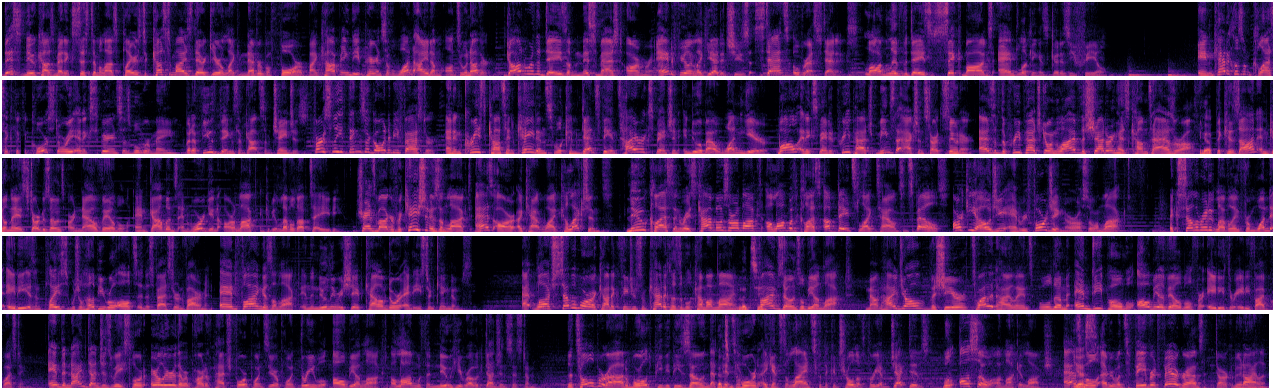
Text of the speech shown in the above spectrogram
This new cosmetic system allows players to customize their gear like never before by copying the appearance of one item onto another. Gone were the days of mismatched armor and feeling like you had to choose stats over aesthetics. Long live the days of sick mogs and looking as good as you feel. In Cataclysm Classic, the core story and experiences will remain, but a few things have gotten some changes. Firstly, things are going to be faster. An increased content cadence will condense the entire expansion into about one year, while an expanded pre-patch means the action starts sooner. As of the pre-patch going live, the Shattering has come to Azeroth. Yep. The Kezan and Gilneas starter zones are now available, and Goblins and Worgen are unlocked and can be leveled up to 80. Transmogrification is unlocked, as are account-wide collections. New class and race combos are unlocked, along with class updates like talents and spells. Archaeology and reforging are also unlocked. Accelerated leveling from 1 to 80 is in place, which will help you roll alts in this faster environment. And flying is unlocked in the newly reshaped Kalimdor and Eastern Kingdoms. At launch, several more iconic features from Cataclysm will come online. Let's see. Five zones will be unlocked. Mount Hyjal, Vashj'ir, Twilight Highlands, Uldum, and Deepholm will all be available for 80 through 85 questing. And the 9 dungeons we explored earlier that were part of patch 4.0.3 will all be unlocked, along with a new heroic dungeon system. The Tol Barad World PvP zone that That's pits important. Horde against Alliance for the control of three objectives will also unlock at launch, as yes. will everyone's favorite fairgrounds, Darkmoon Island.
